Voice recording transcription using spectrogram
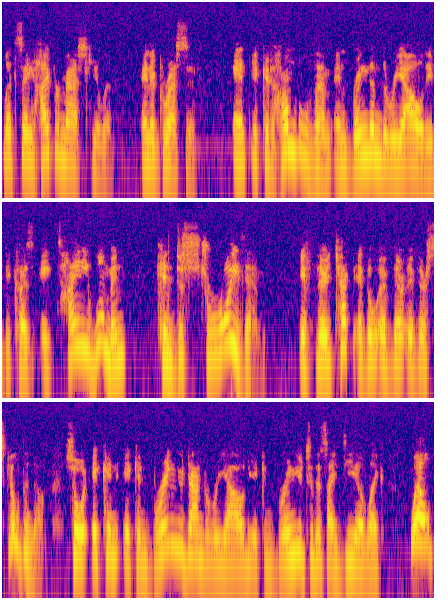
let's say, hyper masculine and aggressive, and it could humble them and bring them to reality because a tiny woman can destroy them if they're tech, if, if they're if they're skilled enough. So it can it can bring you down to reality. It can bring you to this idea of like, well,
